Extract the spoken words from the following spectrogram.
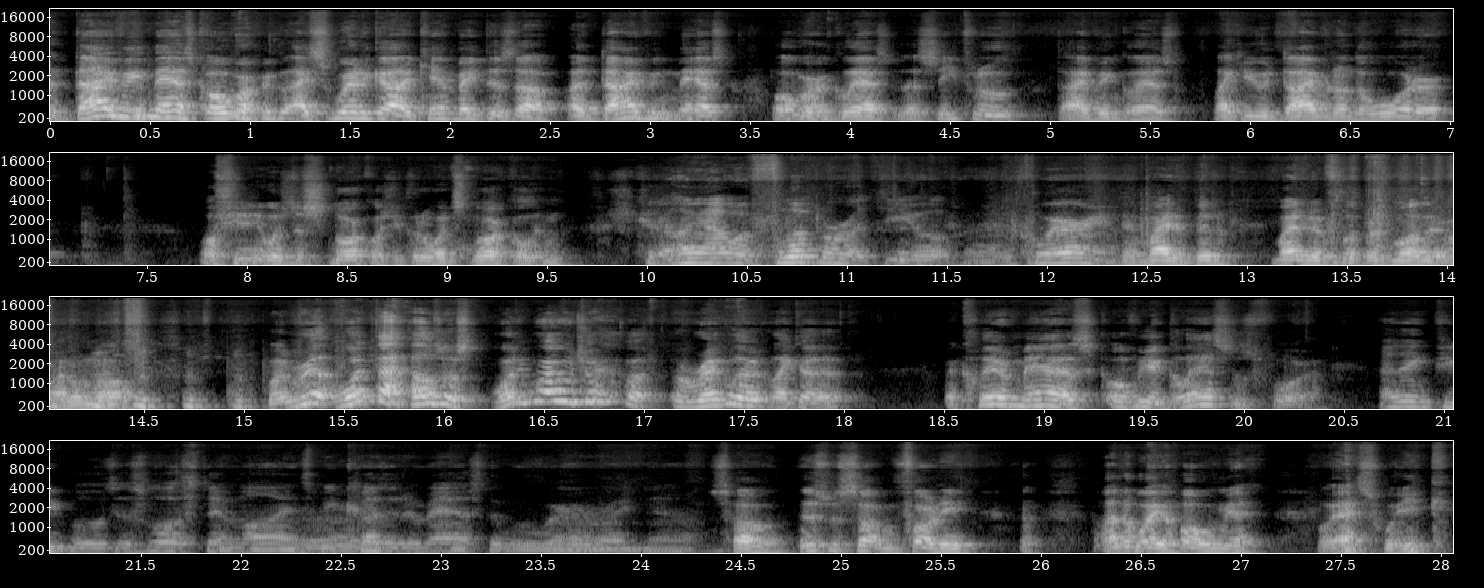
A diving mask over her. I swear to God, I can't make this up. A diving mask over her glasses, a see-through diving glass, like you were diving underwater. All she needed was a snorkel. She could have went snorkeling. She could have hung out with Flipper at the uh, aquarium. It might have been, might have been Flipper's mother. I don't know. but real, what the hell's this? What, why would you have a, a regular, like a, a clear mask over your glasses for? I think people have just lost their minds because of the mask that we're wearing right now. So this was something funny on the way home yeah, last week.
